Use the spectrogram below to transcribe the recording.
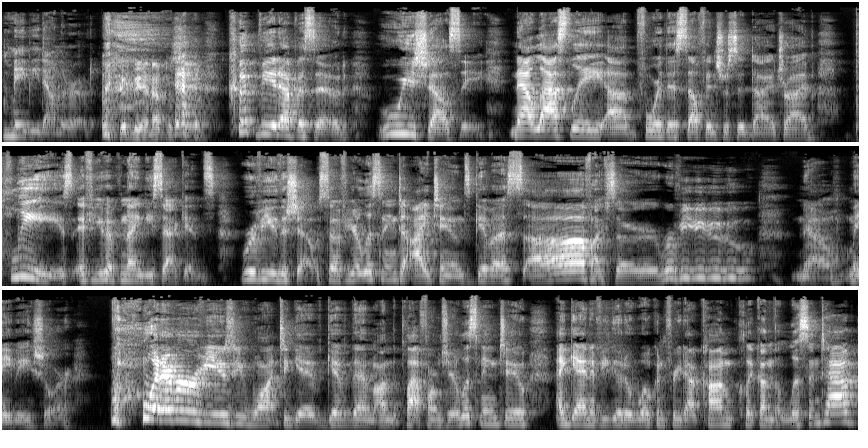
maybe down the road. Could be an episode. Could be an episode. We shall see. Now, lastly, uh, for this self interested diatribe, please, if you have 90 seconds, review the show. So if you're listening to iTunes, give us a five star review. No, maybe, sure. Whatever reviews you want to give, give them on the platforms you're listening to. Again, if you go to wokenfree.com, click on the listen tab,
